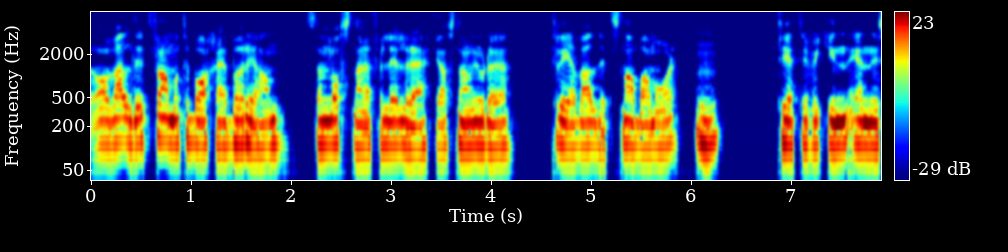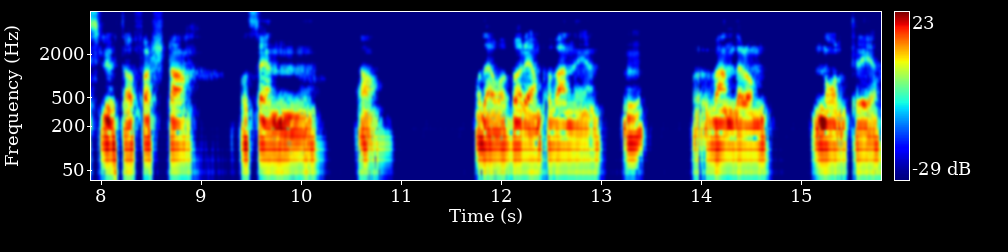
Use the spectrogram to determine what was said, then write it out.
var väldigt fram och tillbaka i början. Sen lossnade det för Lillräkas när de gjorde tre väldigt snabba mål. Mm. TT fick in en i slutet av första och sen, ja. Och det var början på vändningen. Mm. Vände de 0-3.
